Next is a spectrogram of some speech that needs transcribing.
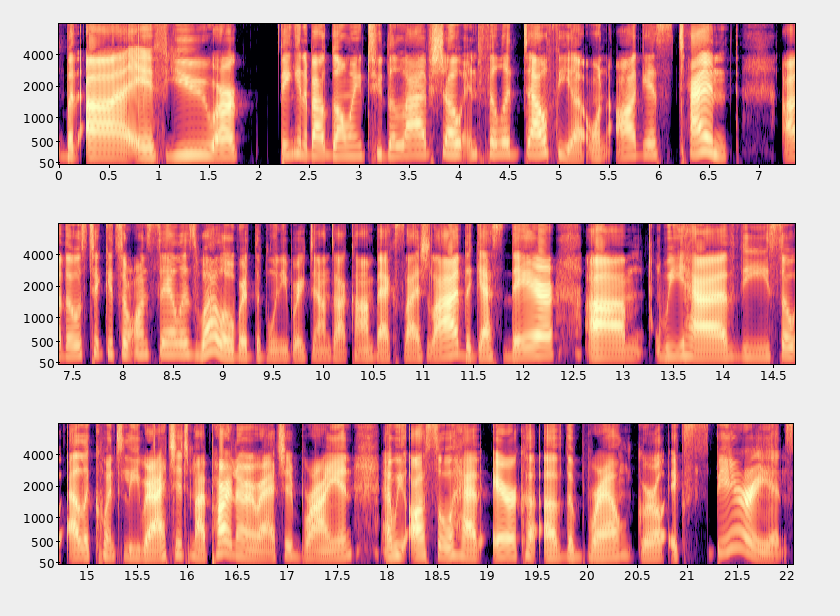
But uh, if you are thinking about going to the live show in Philadelphia on August 10th. Uh, those tickets are on sale as well over at thebooniebreakdown.com backslash live. The guests there, um, we have the so eloquently Ratchet, my partner in Ratchet, Brian, and we also have Erica of the Brown Girl Experience.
